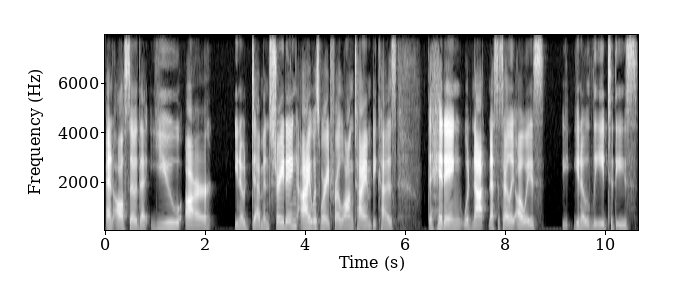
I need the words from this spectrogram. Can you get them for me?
and also that you are you know demonstrating. I was worried for a long time because the hitting would not necessarily always you know lead to these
